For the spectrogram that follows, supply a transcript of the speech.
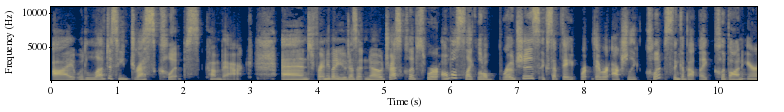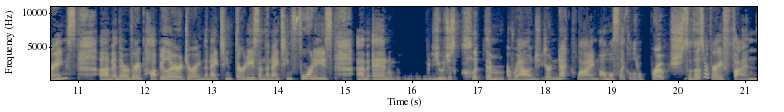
I would love to see dress clips come back. And for anybody who doesn't know, dress clips were almost like little brooches, except they were, they were actually clips. Think about like clip on earrings. Um, and they were very popular during the 1930s and the 1940s. Um, and you would just clip them around your neckline, almost like a little brooch. So those are very fun.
